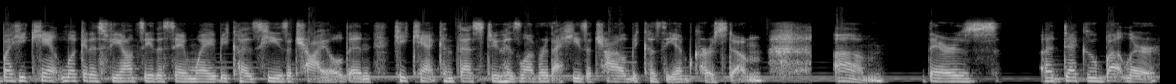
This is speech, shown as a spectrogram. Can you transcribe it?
but he can't look at his fiance the same way because he's a child and he can't confess to his lover that he's a child because the imp cursed him. Um, there's a deku butler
